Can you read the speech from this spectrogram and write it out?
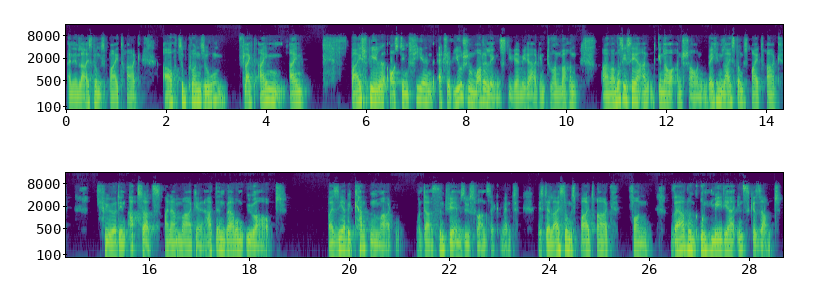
einen Leistungsbeitrag auch zum Konsum. Vielleicht ein, ein Beispiel aus den vielen Attribution Modelings, die wir mit der Agenturen machen. Äh, man muss sich sehr an, genau anschauen, welchen Leistungsbeitrag für den Absatz einer Marke hat denn Werbung überhaupt? Bei sehr bekannten Marken, und da sind wir im Süßwarensegment, ist der Leistungsbeitrag von Werbung und Media insgesamt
